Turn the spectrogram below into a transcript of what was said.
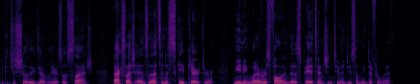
we could just show the example here. So slash backslash n, so that's an escape character, meaning whatever is following this, pay attention to and do something different with.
